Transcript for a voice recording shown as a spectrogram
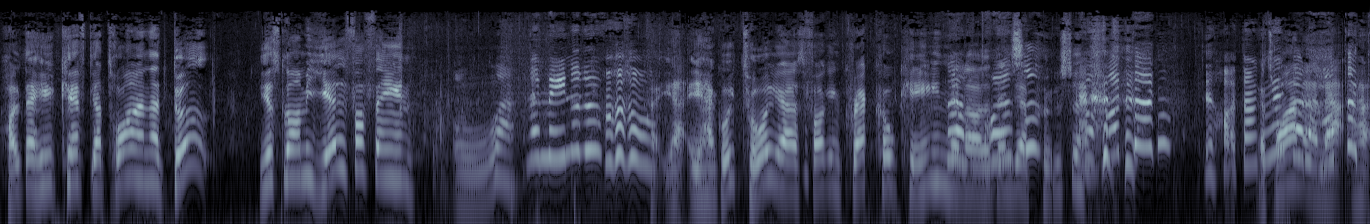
Hold da helt kæft, jeg tror, han er død. Jeg slår ham ihjel for fan. Hvad mener du? Ja, ja, han kunne ikke tåle jeres fucking crack cocaine eller den der pølse. Det er hotdog. Jeg tror, han er, aller- han,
